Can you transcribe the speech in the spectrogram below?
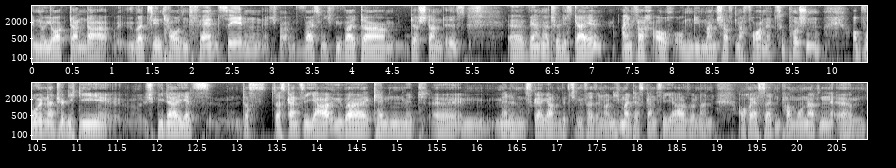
in New York dann da über 10.000 Fans sehen. Ich weiß nicht, wie weit da der Stand ist. Äh, Wäre natürlich geil, einfach auch um die Mannschaft nach vorne zu pushen, obwohl natürlich die Spieler jetzt das, das ganze Jahr über kennen mit äh, im Madison Square Garden, beziehungsweise noch nicht mal das ganze Jahr, sondern auch erst seit ein paar Monaten ähm,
